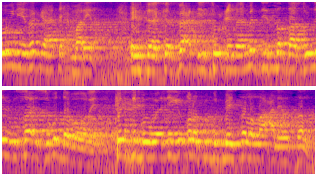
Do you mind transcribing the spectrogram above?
oynayn ragga dhex marina intaa ka bacdi intuu cimaamadiisa qaatuu nebigu saa isugu daboolay kadib buu waadigii orod gudbay sala allahu calayh wasalam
